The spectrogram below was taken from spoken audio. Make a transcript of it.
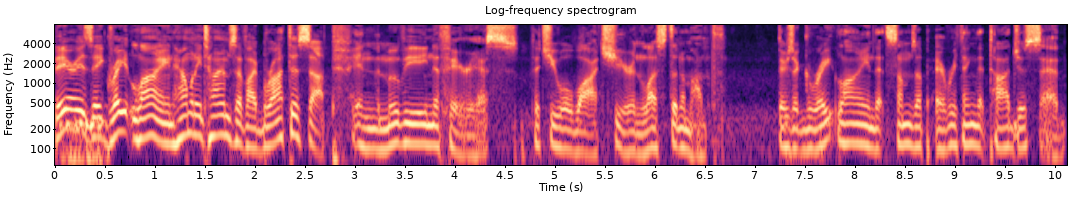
There is a great line. How many times have I brought this up in the movie Nefarious that you will watch here in less than a month? There's a great line that sums up everything that Todd just said.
